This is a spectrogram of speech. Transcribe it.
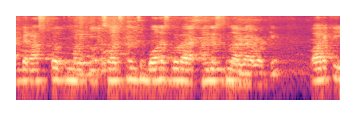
అంటే రాష్ట్ర ప్రభుత్వం మనకి ఈ సంవత్సరం నుంచి బోనస్ కూడా అందిస్తున్నారు కాబట్టి వారికి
